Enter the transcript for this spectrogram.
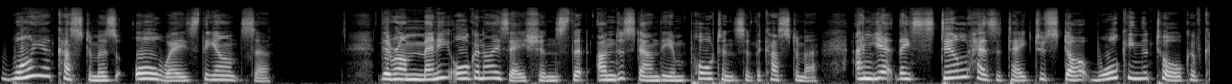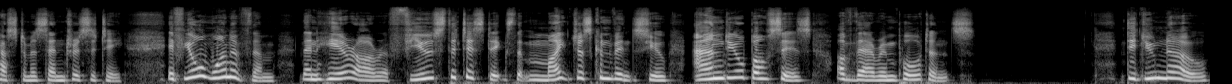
Why are customers always the answer? There are many organizations that understand the importance of the customer, and yet they still hesitate to start walking the talk of customer centricity. If you're one of them, then here are a few statistics that might just convince you and your bosses of their importance. Did you know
